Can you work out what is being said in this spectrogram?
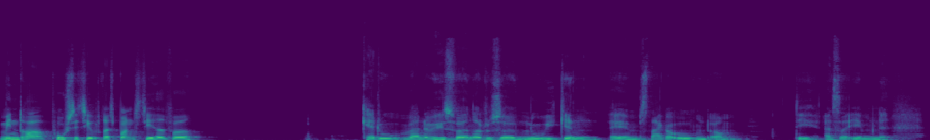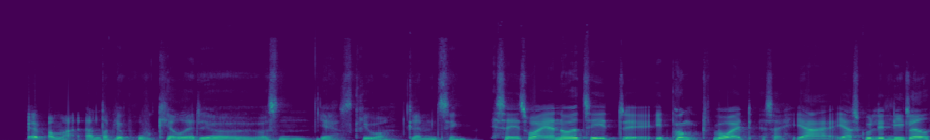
mindre positivt respons, de havde fået. Kan du være nervøs for, når du så nu igen øh, snakker åbent om det, altså emne, om andre bliver provokeret af det og, og sådan, ja, skriver grimme ting? Altså, jeg tror, jeg er nået til et, øh, et punkt, hvor at, altså, jeg, jeg er sgu lidt ligeglad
